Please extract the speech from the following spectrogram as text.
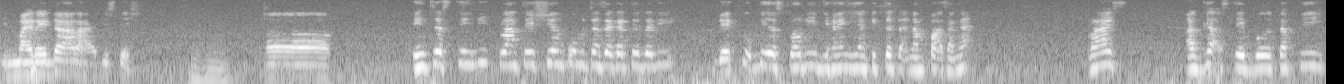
in my radar lah at this stage. Mm-hmm. Uh, interestingly plantation pun macam saya kata tadi there could be a story behind yang kita tak nampak sangat. Price agak stable tapi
